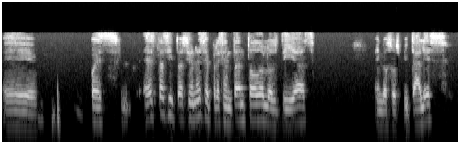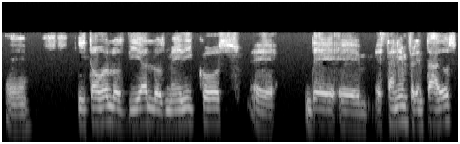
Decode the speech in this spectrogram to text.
eh, pues estas situaciones se presentan todos los días en los hospitales eh, y todos los días los médicos eh, de, eh, están enfrentados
